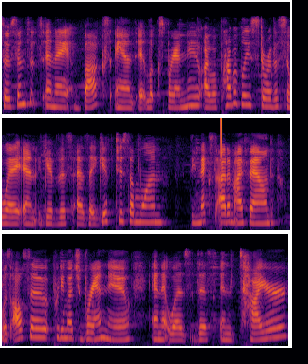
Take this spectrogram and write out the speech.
So since it's in a box and it looks brand new, I will probably store this away and give this as a gift to someone. The next item I found was also pretty much brand new and it was this entire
